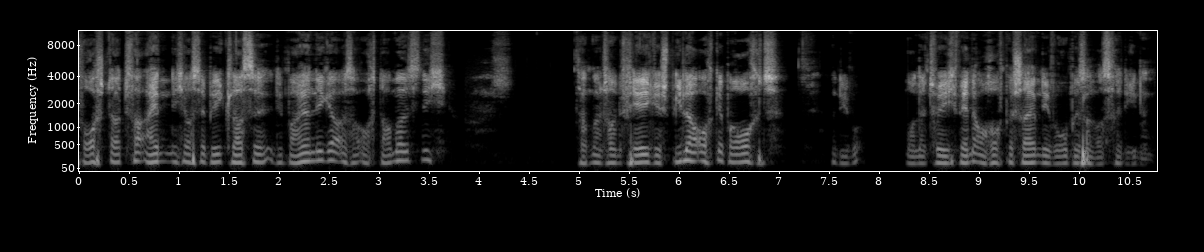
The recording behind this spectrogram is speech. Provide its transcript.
Vorstadtverein nicht aus der B-Klasse in die Bayernliga, also auch damals nicht. Da hat man schon fähige Spieler auch gebraucht. Und die wollen natürlich, wenn auch auf beschreiben Niveau, ein bisschen was verdienen.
